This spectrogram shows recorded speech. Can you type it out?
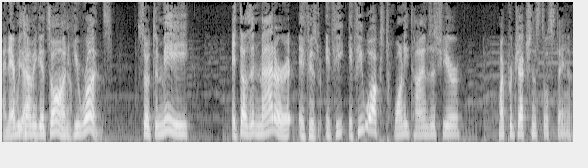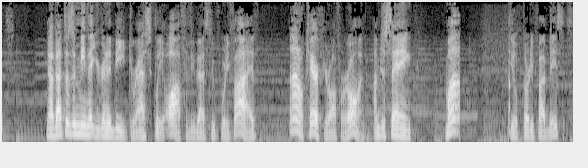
and every Yeah. time he gets on, Yeah. he runs. So to me, it doesn't matter if his if he if he walks 20 times this year, my projection still stands. Now that doesn't mean that you're going to be drastically off if he bats 245, and I don't care if you're off or on. I'm just saying, my steal 35 bases.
